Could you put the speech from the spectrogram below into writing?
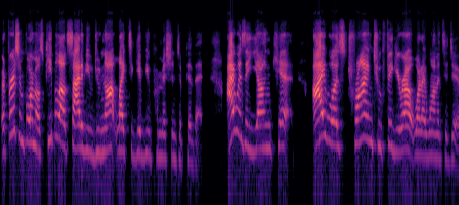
But first and foremost, people outside of you do not like to give you permission to pivot. I was a young kid. I was trying to figure out what I wanted to do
